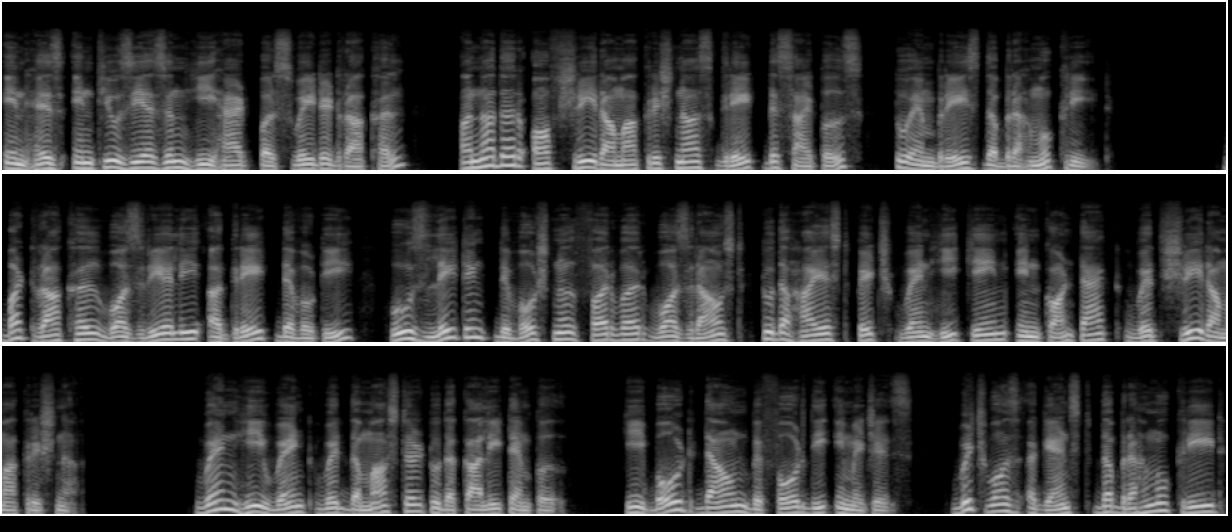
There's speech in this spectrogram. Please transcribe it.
In his enthusiasm he had persuaded Rakhal, another of Sri Ramakrishna's great disciples, to embrace the Brahmo Creed. But Rakhal was really a great devotee whose latent devotional fervor was roused to the highest pitch when he came in contact with Sri Ramakrishna. When he went with the master to the Kali temple, he bowed down before the images, which was against the Brahmo creed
